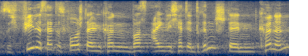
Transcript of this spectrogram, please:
sich vieles hätte vorstellen können, was eigentlich hätte drinstehen können,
